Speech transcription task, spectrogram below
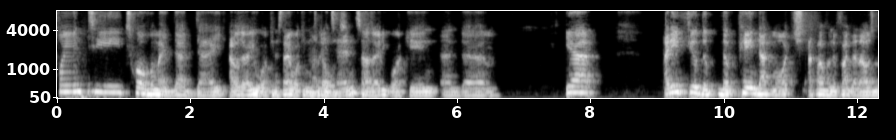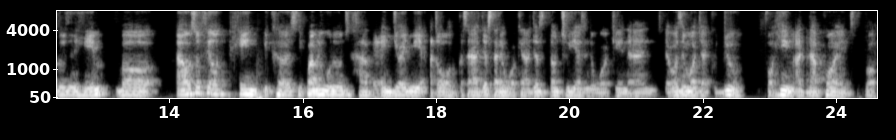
2012, when my dad died, I was already working. I started working in Adult. 2010, so I was already working, and um, yeah, I didn't feel the, the pain that much, apart from the fact that I was losing him. But I also felt pain because he probably wouldn't have enjoyed me at all because I had just started working. I had just done two years into working, and there wasn't much I could do for him at that point. But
